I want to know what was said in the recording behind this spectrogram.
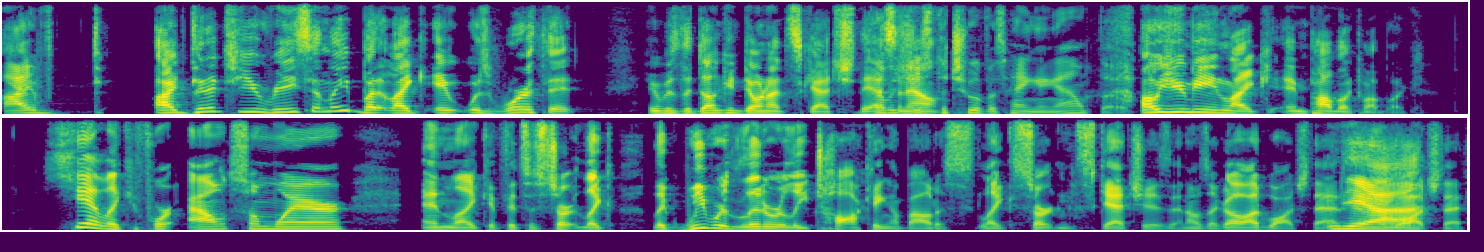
I've I did it to you recently, but like it was worth it. It was the Dunkin' Donuts sketch, the That was SNL. just the two of us hanging out, though. oh, you mean like in public, public? Yeah, like if we're out somewhere and like if it's a certain like like we were literally talking about us like certain sketches and I was like, oh, I'd watch that. and Yeah. I'd watch that.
